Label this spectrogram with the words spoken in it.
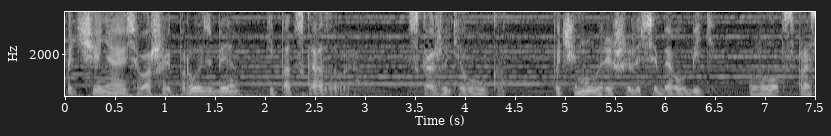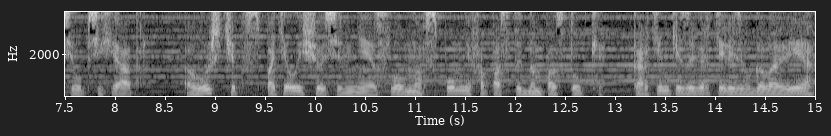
«Подчиняюсь вашей просьбе и подсказываю. Скажите, Вулка, почему вы решили себя убить?» — в лоб спросил психиатр. Вышчик вспотел еще сильнее, словно вспомнив о постыдном поступке — Картинки завертелись в голове,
